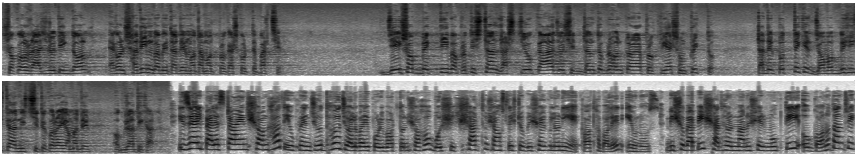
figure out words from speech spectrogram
সকল রাজনৈতিক দল এখন স্বাধীনভাবে তাদের মতামত প্রকাশ করতে পারছে। যে সব ব্যক্তি বা প্রতিষ্ঠান রাষ্ট্রীয় কাজ ও সিদ্ধান্ত গ্রহণ করার প্রক্রিয়ায় সম্পৃক্ত, তাদের প্রত্যেকের জবাবদিহিতা নিশ্চিত করাই আমাদের অগ্রাধিকার। ইসরায়েল প্যালেস্টাইন সংঘাত, ইউক্রেন যুদ্ধ, জলবায়ু পরিবর্তন সহ বৈশ্বিক স্বার্থ সংশ্লিষ্ট বিষয়গুলো নিয়ে কথা বলেন ইউনুস। বিশ্বব্যাপী সাধারণ মানুষের মুক্তি ও গণতান্ত্রিক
